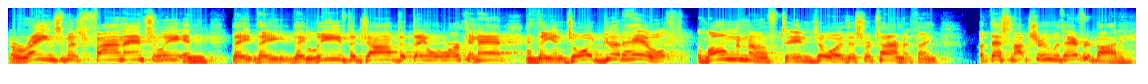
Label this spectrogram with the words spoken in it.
arrangements financially and they, they, they leave the job that they were working at and they enjoy good health long enough to enjoy this retirement thing. But that's not true with everybody.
